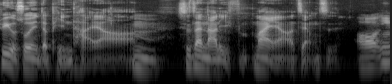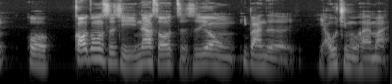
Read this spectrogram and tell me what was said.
比如说你的平台啊，嗯，是在哪里卖啊？这样子。哦，因我高中时期那时候只是用一般的雅虎奇摩拍卖。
